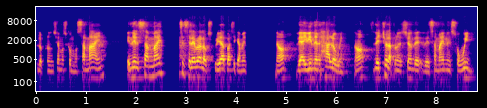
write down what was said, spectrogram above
lo pronunciamos como Samain. En el Samain se celebra la oscuridad básicamente, ¿no? De ahí viene el Halloween, ¿no? De hecho, la pronunciación de, de Samain es Sowin,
